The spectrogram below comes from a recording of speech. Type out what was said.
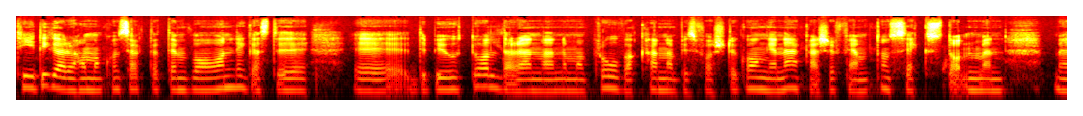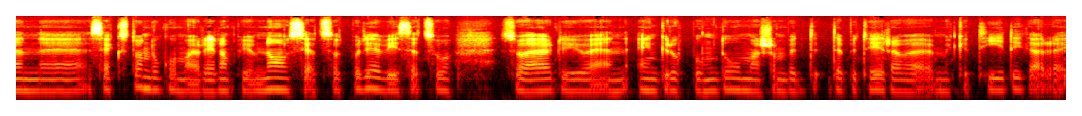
tidigare har man kunnat sagt att den vanligaste eh, debutåldern när man provar cannabis första gången är kanske 15-16 men, men eh, 16 då går man redan på gymnasiet så på det viset så, så är det ju en, en grupp ungdomar som debuterar mycket tidigare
